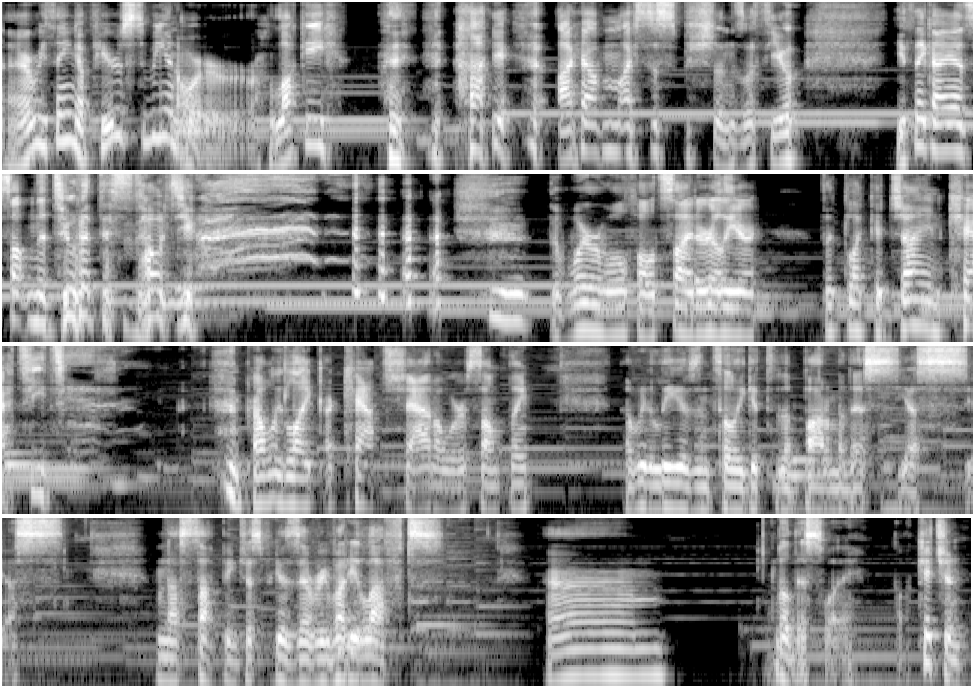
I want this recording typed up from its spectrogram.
Everything appears to be in order. Lucky I, I have my suspicions with you. You think I had something to do with this, don't you? the werewolf outside earlier looked like a giant cat he did. Probably like a cat's shadow or something. Nobody leaves until we get to the bottom of this. Yes, yes. I'm not stopping just because everybody left. Um, go this way. Kitchen.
